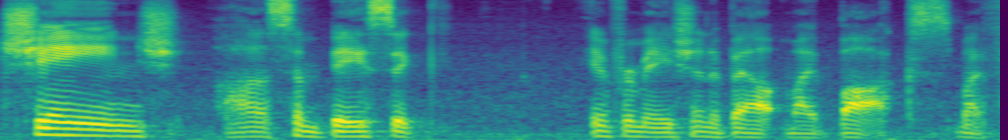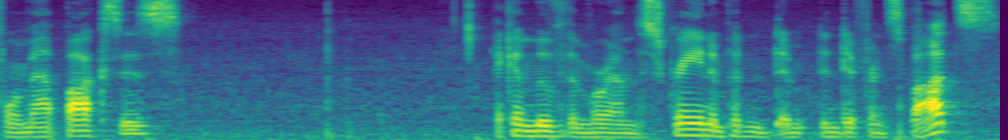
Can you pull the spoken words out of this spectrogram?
change uh, some basic information about my box, my format boxes. I can move them around the screen and put them in different spots.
